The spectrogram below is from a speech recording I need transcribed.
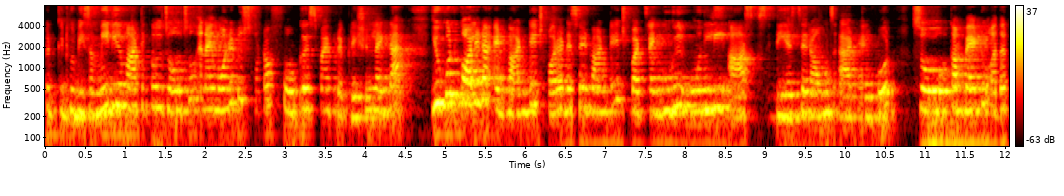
it could be some medium articles also. And I wanted to sort of focus my preparation like that. You could call it an advantage or a disadvantage, but like Google only asks DSA rounds at L4. So compared to other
